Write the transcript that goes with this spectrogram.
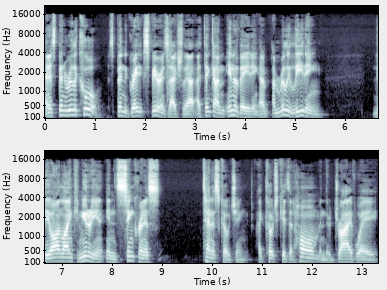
And it's been really cool. It's been a great experience, actually. I, I think I'm innovating. I'm, I'm really leading the online community in, in synchronous tennis coaching. I coach kids at home, in their driveway,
